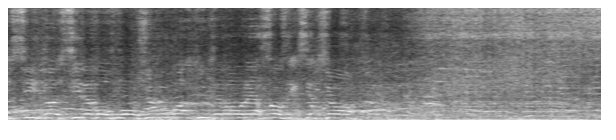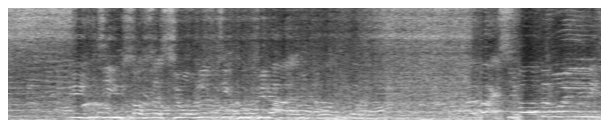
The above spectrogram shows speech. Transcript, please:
Ici, aussi là mon fond, je veux voir toutes les mains en l'air sans exception. Ultime sensation, le petit coup final. Un maximum de bruit.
